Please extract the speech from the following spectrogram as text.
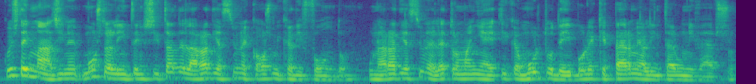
Questa immagine mostra l'intensità della radiazione cosmica di fondo, una radiazione elettromagnetica molto debole che permea l'intero universo.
